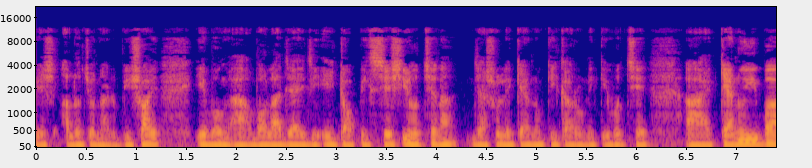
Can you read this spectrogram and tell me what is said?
বেশ আলোচনার বিষয় এবং বলা যায় যে এই টপিক শেষই হচ্ছে না, যে আসলে কেন, কি কারণে, কি হচ্ছে কেনই বা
